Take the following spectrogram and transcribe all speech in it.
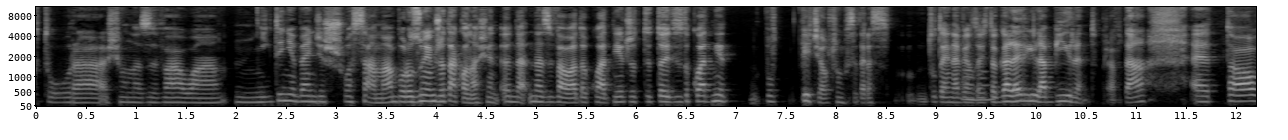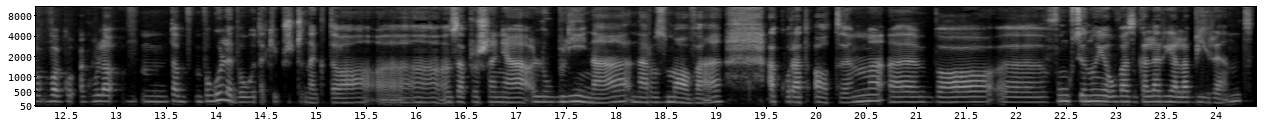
która się nazywała Nigdy nie będziesz szła sama, bo rozumiem, że tak ona się nazywała dokładnie, że to jest dokładnie wiecie o czym chcę teraz tutaj nawiązać, mhm. do Galerii Labirynt, prawda? E, to w, ogóle, to w ogóle był taki przyczynek do e, zaproszenia Lublina na rozmowę akurat o tym, e, bo funkcjonuje u Was Galeria Labirynt.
